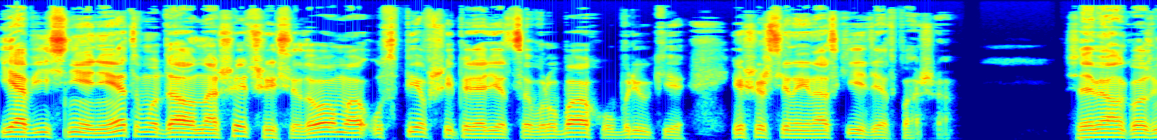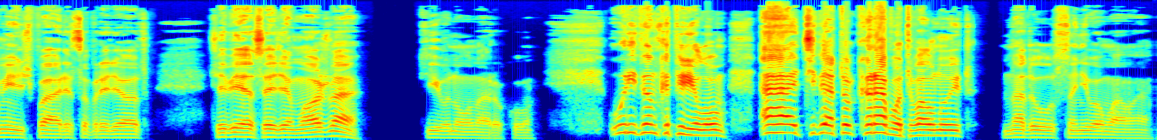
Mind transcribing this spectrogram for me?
и объяснение этому дал нашедшийся дома, успевший переодеться в рубаху, брюки и шерстяные носки дед Паша. — Семен Кузьмич париться придет. Тебе с этим можно? Кивнул на руку. — У ребенка перелом, а тебя только работа волнует, — надулась на него мама.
